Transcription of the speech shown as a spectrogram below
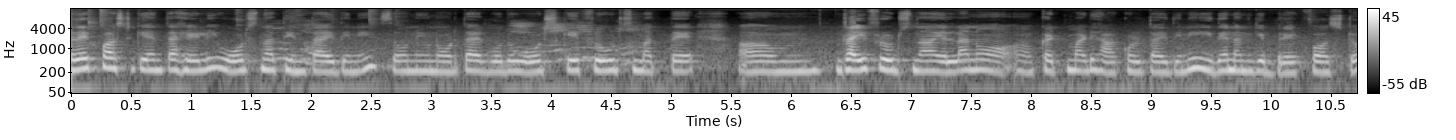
ಬ್ರೇಕ್ಫಾಸ್ಟ್ಗೆ ಅಂತ ಹೇಳಿ ಓಟ್ಸ್ನ ತಿಂತಾ ಇದ್ದೀನಿ. ಸೊ ನೀವು ನೋಡ್ತಾ ಇರ್ಬೋದು ಓಟ್ಸ್ಗೆ ಫ್ರೂಟ್ಸ್ ಮತ್ತು ಡ್ರೈ ಫ್ರೂಟ್ಸ್ನ ಎಲ್ಲನೂ ಕಟ್ ಮಾಡಿ ಹಾಕ್ಕೊಳ್ತಾ ಇದ್ದೀನಿ. ಇದೇ ನನಗೆ ಬ್ರೇಕ್ಫಾಸ್ಟು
